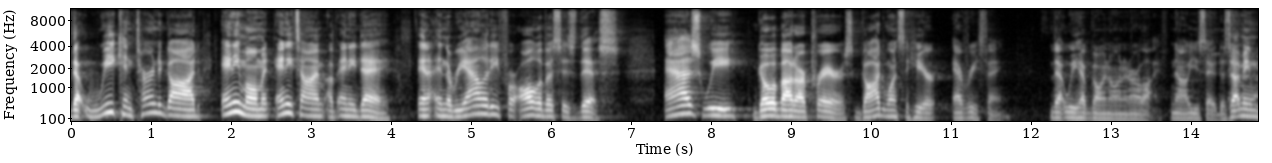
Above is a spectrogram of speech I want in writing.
that we can turn to God any moment, any time of any day. And, and the reality for all of us is this as we go about our prayers, God wants to hear everything that we have going on in our life. Now, you say, does that mean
